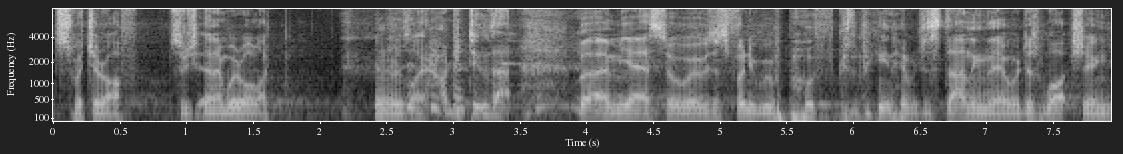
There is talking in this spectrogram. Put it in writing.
switch her off. So she, and then we're all like, you know, it was like, how'd you do that? But um, yeah, so it was just funny. We were both because me and him were just standing there. We're just watching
